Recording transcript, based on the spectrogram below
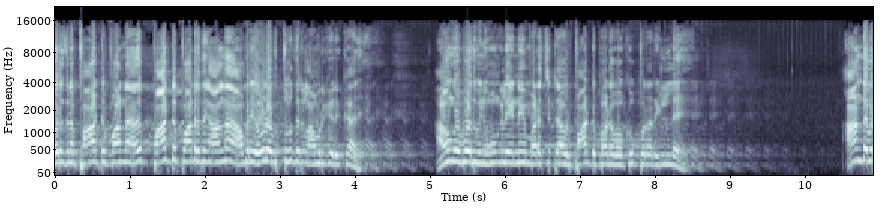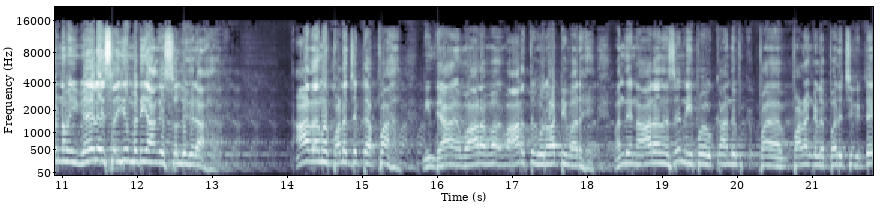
ஒருத்தர் பாட்டு பாடினா அது பாட்டு பாடுறதுக்கு ஆள்னா அவர் எவ்வளோ தூதர்கள் அவருக்கு இருக்காரு. அவங்க போது உங்களை என்னையும் படைச்சிட்டு அவர் பாட்டு பாட கூப்பிடுறார் இல்லை. ஆண்டவர் நம்மை வேலை செய்யும்படியாக சொல்லுகிறார். ஆதாம படைச்சிட்டு அப்பா நீ வாரம் வாரத்துக்கு ஒரு வாட்டி வர. வந்து என்ன ஆராதனை நீ போய் உட்காந்து ப பழங்களை பறிச்சுக்கிட்டு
